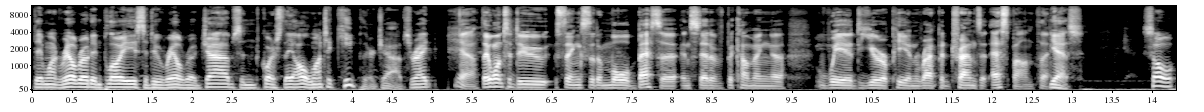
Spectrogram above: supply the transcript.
They want railroad employees to do railroad jobs, and of course, they all want to keep their jobs, right? Yeah, they want to do things that are more better instead of becoming a weird European rapid transit S-Bahn thing. Yes. So,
